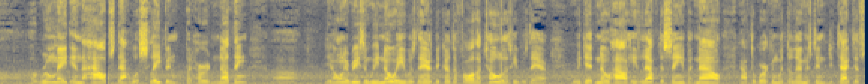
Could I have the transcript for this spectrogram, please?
uh, a roommate in the house that was sleeping but heard nothing. Uh, the only reason we know he was there is because the father told us he was there. We didn't know how he left the scene, but now, after working with the Livingston detectives,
